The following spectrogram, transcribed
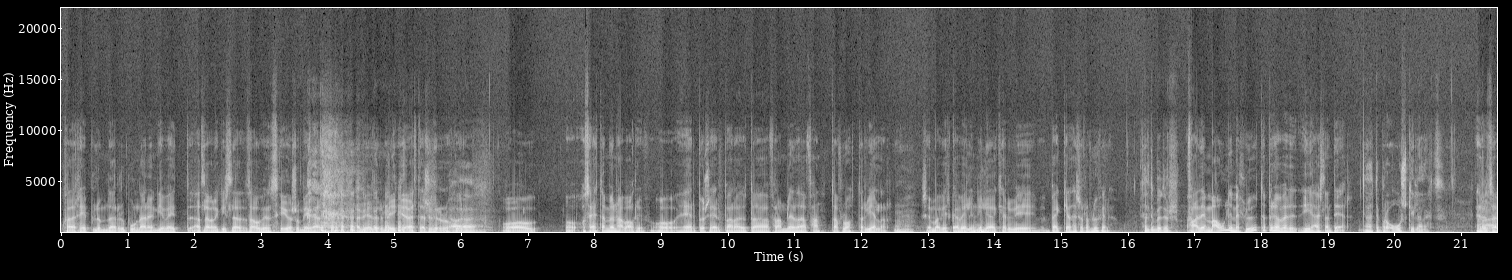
hvaða reyplum þar eru búnar en ég veit allavega ekki þá við þig og svo mig að, að við erum mikið að velta þessu fyrir okkur. Já, já, já. Og, og, og þetta mun hafa áhrif og Airbus er bara auðvitað að framleiða fanta flottar vélar sem að virka vel inn í legakerfi begja þessara flugfélag heldur betur, Hvað er málið með hlutabriðaverið í Æslandi er? þetta er bara óskiljanlegt. Er Hvað, þetta,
